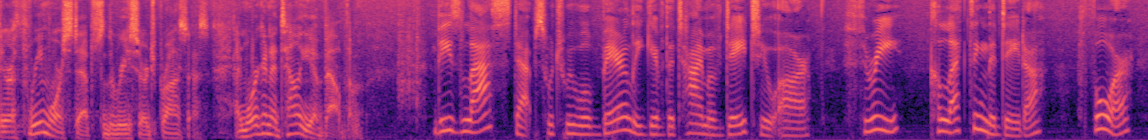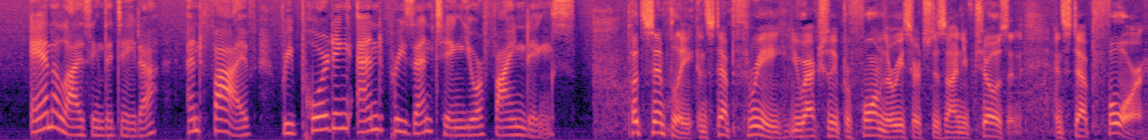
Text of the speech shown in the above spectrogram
There are three more steps to the research process, and we're going to tell you about them. These last steps, which we will barely give the time of day to, are 3. Collecting the data, 4 analyzing the data, and five, reporting and presenting your findings. Put simply, in step three, you actually perform the research design you've chosen. In step four,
